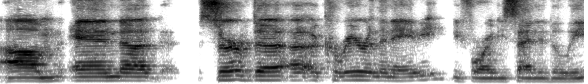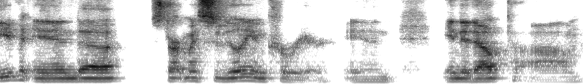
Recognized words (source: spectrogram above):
Um, and uh, served a, a, career in the Navy before I decided to leave and uh, start my civilian career and ended up um,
